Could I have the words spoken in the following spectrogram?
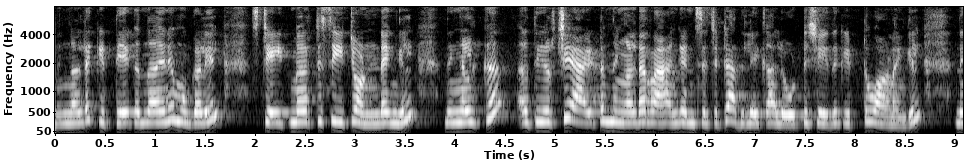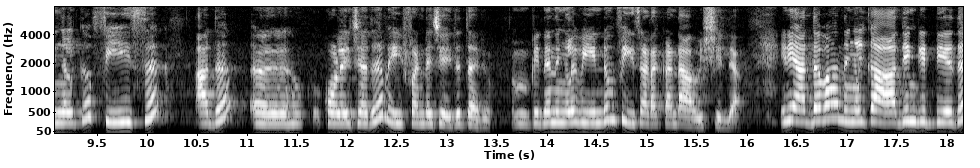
നിങ്ങളുടെ കിട്ടിയേക്കുന്നതിന് മുകളിൽ സ്റ്റേറ്റ് മെറിറ്റ് സീറ്റ് ഉണ്ടെങ്കിൽ നിങ്ങൾക്ക് തീർച്ചയായിട്ടും നിങ്ങളുടെ റാങ്ക് അനുസരിച്ചിട്ട് അതിലേക്ക് അലോട്ട് ചെയ്ത് കിട്ടുവാണെങ്കിൽ നിങ്ങൾക്ക് ഫീസ് അത് കോളേജ് അത് റീഫണ്ട് ചെയ്ത് തരും. പിന്നെ നിങ്ങൾ വീണ്ടും ഫീസ് അടക്കേണ്ട ആവശ്യമില്ല. ഇനി അഥവാ നിങ്ങൾക്ക് ആദ്യം കിട്ടിയത്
